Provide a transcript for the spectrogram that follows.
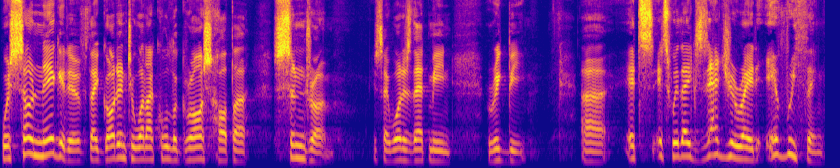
were so negative, they got into what I call the grasshopper syndrome. You say, what does that mean, Rigby? Uh, it's, it's where they exaggerate everything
